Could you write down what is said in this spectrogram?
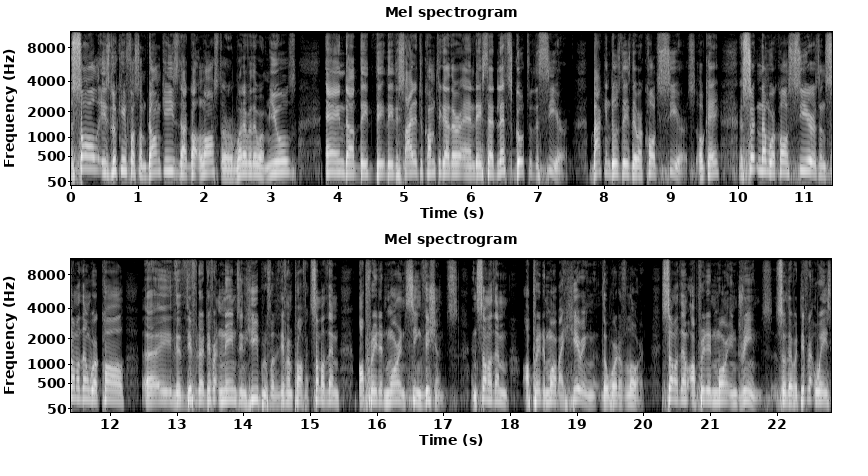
Saul is looking for some donkeys that got lost or whatever they were, mules. And uh, they, they, they decided to come together and they said, let's go to the seer. Back in those days, they were called seers, okay? And certain of them were called seers, and some of them were called uh, the different, different names in Hebrew for the different prophets. Some of them operated more in seeing visions, and some of them operated more by hearing the word of Lord. Some of them operated more in dreams. So there were different ways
